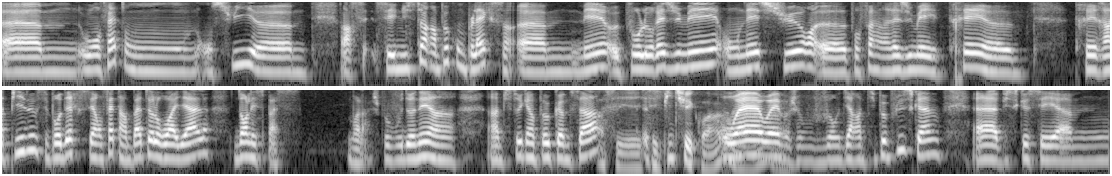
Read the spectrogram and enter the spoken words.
où en fait on, suit. alors c'est une histoire un peu complexe, mais pour le résumer, on est sur, pour faire un résumé très très rapide, c'est pour dire que c'est en fait un battle royal dans l'espace. Voilà, je peux vous donner un, un, petit truc un peu comme ça. Ah, c'est pitché, quoi. Hein. ouais, ouais, je vais vous en dire un petit peu plus quand même, euh, puisque c'est, euh,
